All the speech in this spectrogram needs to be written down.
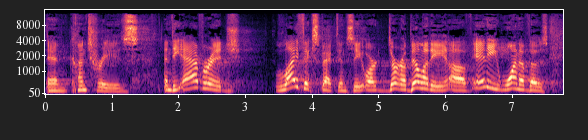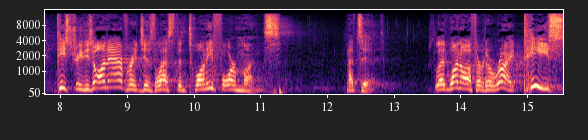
and countries. And the average life expectancy or durability of any one of those peace treaties, on average, is less than 24 months. That's it. Led one author to write Peace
